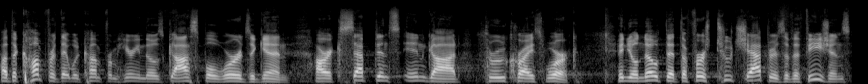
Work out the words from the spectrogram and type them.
Uh, the comfort that would come from hearing those gospel words again, our acceptance in God through Christ's work. And you'll note that the first two chapters of Ephesians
